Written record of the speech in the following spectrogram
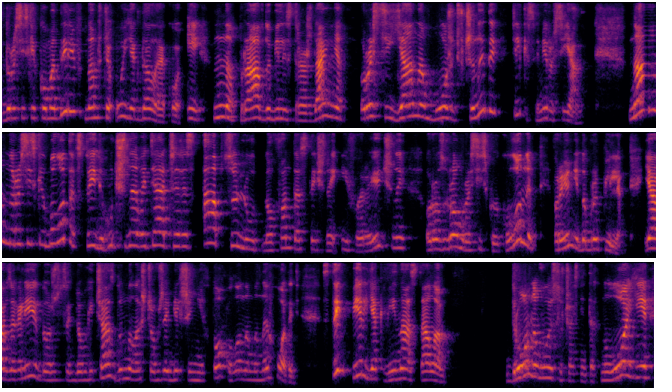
до російських командирів нам ще ой як далеко, і направду білі страждання росіянам можуть вчинити тільки самі росіяни. Нам на російських болотах стоїть гучне виття через абсолютно фантастичний і феєричний розгром російської колони в районі Добропілля. Я взагалі досить довгий час думала, що вже більше ніхто колонами не ходить. З тих пір, як війна стала дроновою, сучасні технології,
